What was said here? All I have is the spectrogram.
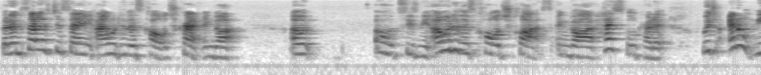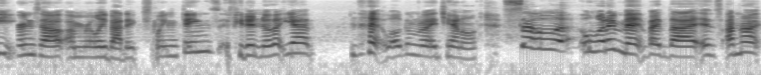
But instead it's just saying, I went to this college credit and got, oh, oh, excuse me, I went to this college class and got high school credit, which I don't need. Turns out I'm really bad at explaining things. If you didn't know that yet, welcome to my channel. So what I meant by that is I'm not,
